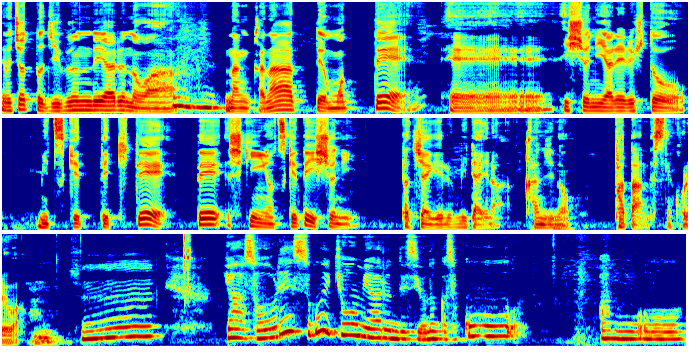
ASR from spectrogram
でもちょっと自分でやるのはうんうんなんかなって思って、えー一緒にやれる人を見つけてきて、で、資金をつけて一緒に立ち上げるみたいな感じのパターンですね、これは。うーん。いや、それすごい興味あるんですよ。なんかそこを、あの、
